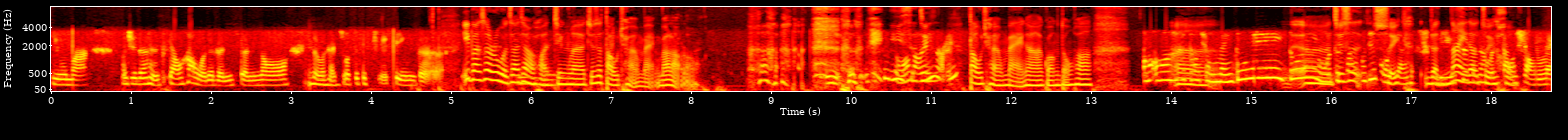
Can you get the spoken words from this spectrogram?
休吗？我觉得很消耗我的人生哦，所以我才做这个决定的。一般上如果在这样的环境呢，就是斗長命不了咯。意思就是斗長命啊，廣東話，哦哦，嗯刀穷命，对就是我谁讲忍耐到最後刀。穷命，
